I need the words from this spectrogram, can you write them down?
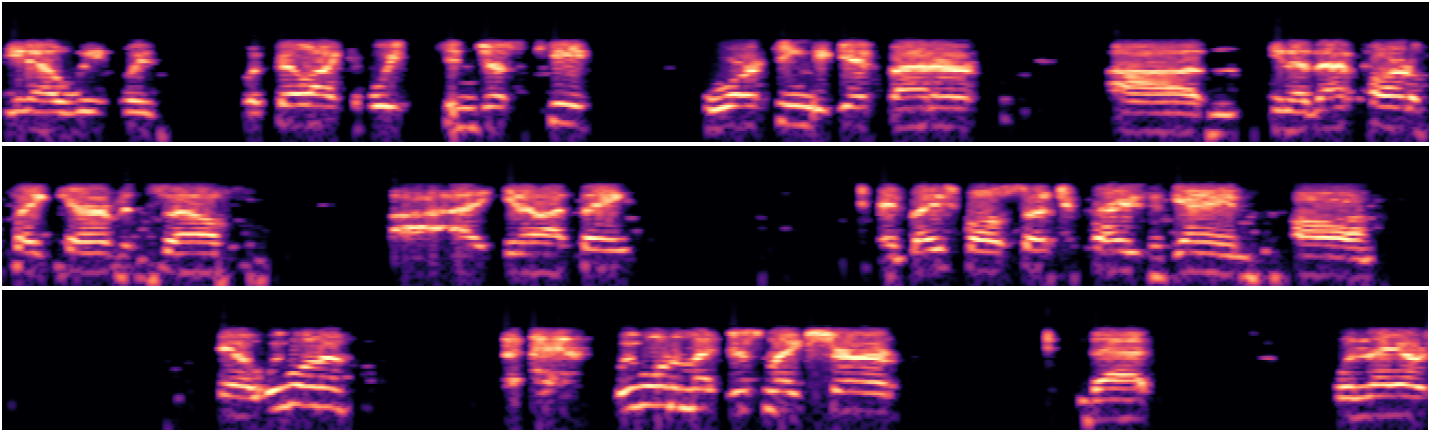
you know, we, we, we feel like if we can just keep working to get better, um, you know, that part will take care of itself. Uh, you know, I think and baseball is such a crazy game. Uh, you know, we want to we want to make, just make sure that when they are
